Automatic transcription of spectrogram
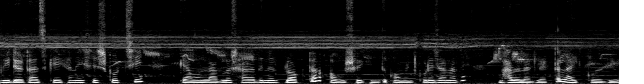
ভিডিওটা আজকে এখানেই শেষ করছি। কেমন লাগল সারাদিনের ব্লগটা অবশ্যই কিন্তু কমেন্ট করে জানাবে। ভালো লাগলে একটা লাইক করে দিও।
